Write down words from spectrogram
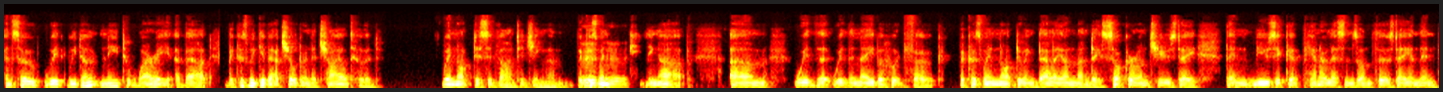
and so we we don't need to worry about because we give our children a childhood we're not disadvantaging them because mm-hmm. we're keeping up um, with the with the neighborhood folk because we're not doing ballet on Monday, soccer on Tuesday, then music, uh, piano lessons on Thursday, and then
